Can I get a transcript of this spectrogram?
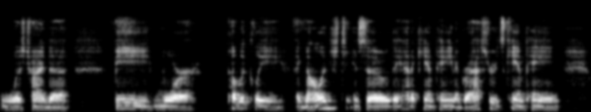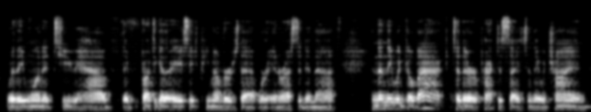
was trying to be more publicly acknowledged. And so they had a campaign, a grassroots campaign where they wanted to have, they brought together ASHP members that were interested in that. And then they would go back to their practice sites and they would try and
